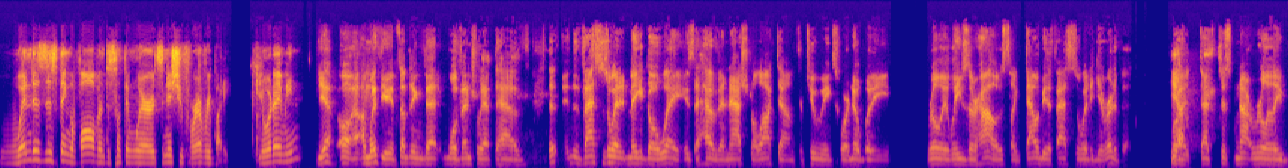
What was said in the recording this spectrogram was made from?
when does this thing evolve into something where it's an issue for everybody? You know what I mean? Yeah, oh, I- I'm with you. It's something that we'll eventually have to have. The, the fastest way to make it go away is to have a national lockdown for two weeks where nobody really leaves their house. Like that would be the fastest way to get rid of it. Yeah. But that's just not really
